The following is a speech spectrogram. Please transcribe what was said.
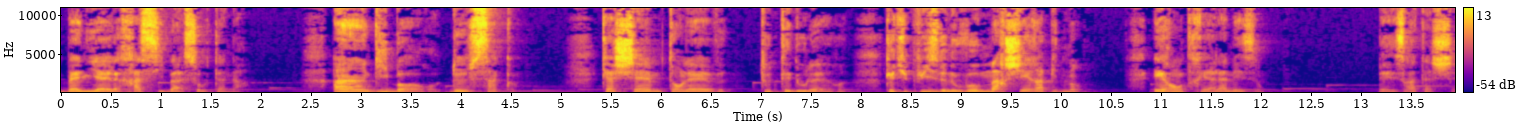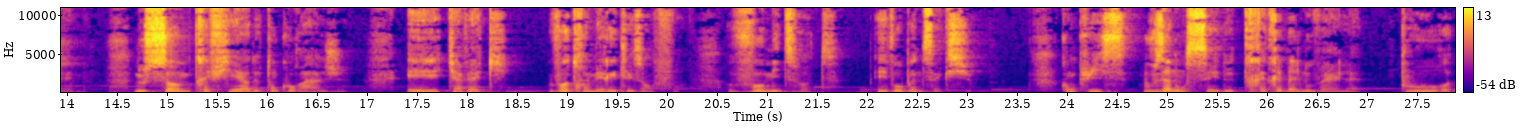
Ben Yael Chassiba Sultana, un gibor de cinq ans. Qu'Hachem t'enlève toutes tes douleurs, que tu puisses de nouveau marcher rapidement et rentrer à la maison. Bezrat Hachem, nous sommes très fiers de ton courage et qu'avec votre mérite les enfants, vos mitzvot et vos bonnes actions, qu'on puisse vous annoncer de très très belles nouvelles pour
